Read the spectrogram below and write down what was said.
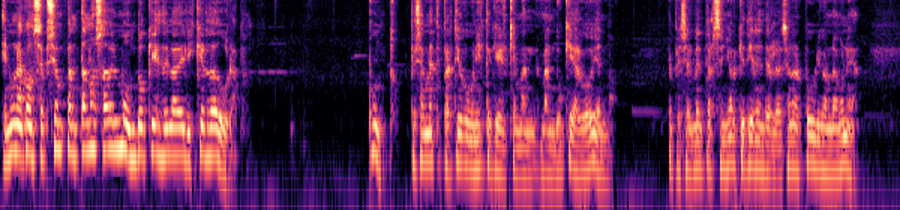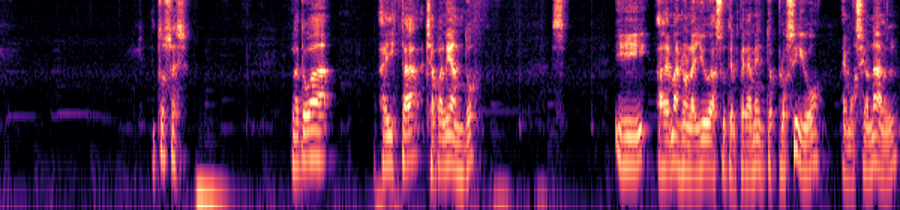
en una concepción pantanosa del mundo que es de la de la izquierda dura. Punto. Especialmente el Partido Comunista que es el que manduquea al gobierno. Especialmente al señor que tiene de relación al público en la moneda. Entonces, la toa ahí está chapaleando y además no le ayuda a su temperamento explosivo, emocional,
